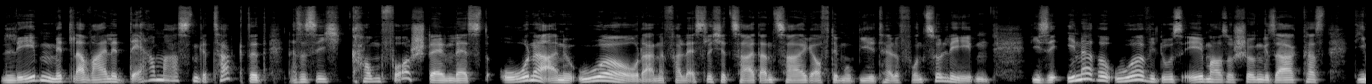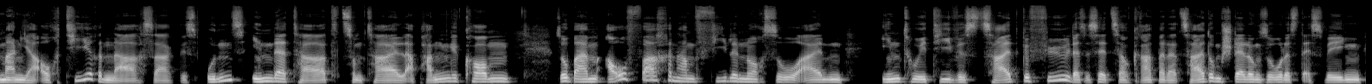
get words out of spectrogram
Leben mittlerweile dermaßen getaktet, dass es sich kaum vorstellen lässt, ohne eine Uhr oder eine verlässliche Zeitanzeige auf dem Mobiltelefon zu leben. Diese innere Uhr, wie du es eben auch so schön gesagt hast, die man ja auch Tieren nachsagt, ist uns in der Tat zum Teil abhandengekommen. So beim Aufwachen haben viele noch so einen intuitives Zeitgefühl. Das ist jetzt auch gerade bei der Zeitumstellung so, dass deswegen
